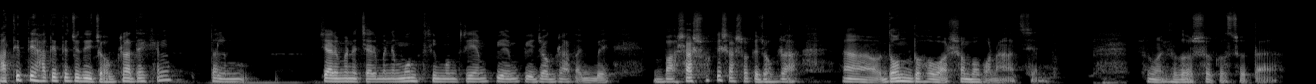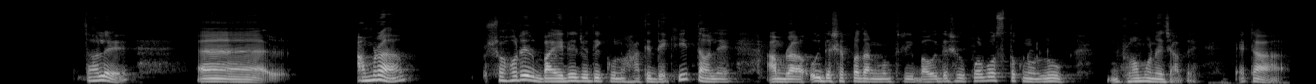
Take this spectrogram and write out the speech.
হাতিতে হাতিতে যদি ঝগড়া দেখেন, তাহলে চেয়ারম্যানে চেয়ারম্যানে মন্ত্রী মন্ত্রী, এমপি এমপি ঝগড়া থাকবে বা শাসকে শাসকে ঝগড়া দ্বন্দ্ব হওয়ার সম্ভাবনা আছে। সম্মানিত দর্শক শ্রোতা। তাহলে আমরা শহরের বাইরে যদি কোনো হাতে দেখি, তাহলে আমরা ওই দেশের প্রধানমন্ত্রী বা ওই দেশের উপরবস্ত কোনো লোক ভ্রমণে যাবে। এটা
